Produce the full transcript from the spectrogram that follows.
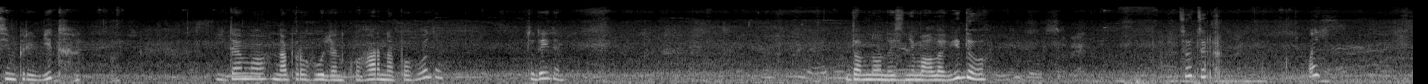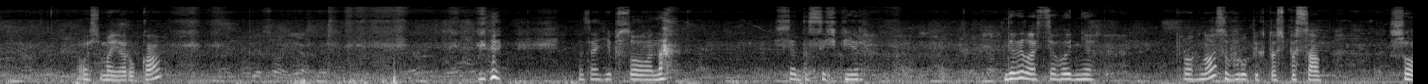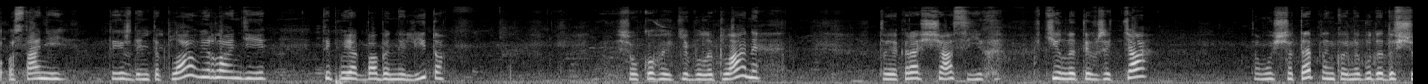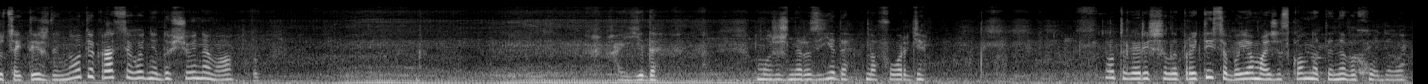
Всім привіт! Йдемо на прогулянку. Гарна погода. Туди йдемо. Давно не знімала відео. Цуцик. Ой. Ось моя рука. Загіпсована. Ще до сих пір. Дивилась сьогодні прогноз в групі, хтось писав, що останній тиждень тепла в Ірландії, типу як бабине літо. Що у кого які були плани, то якраз час їх втілити в життя, тому що тепленько і не буде дощу цей тиждень. Ну от якраз сьогодні дощу й нема. Хай їде. Може ж не роз'їде на Форді. От вирішили пройтися, бо я майже з комнати не виходила.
